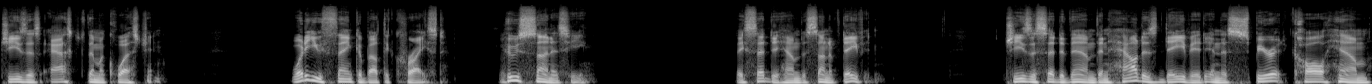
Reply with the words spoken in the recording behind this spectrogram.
Jesus asked them a question. What do you think about the Christ? Whose son is he? They said to him, the son of David. Jesus said to them, Then how does David in the Spirit call him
